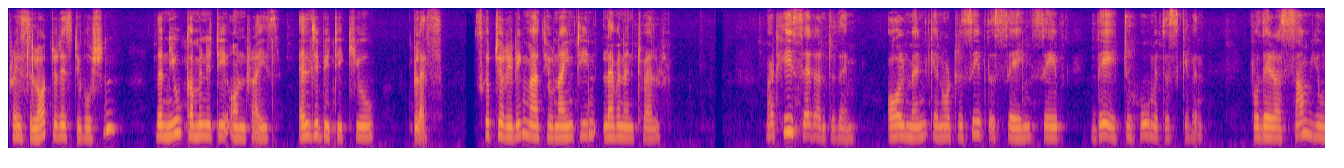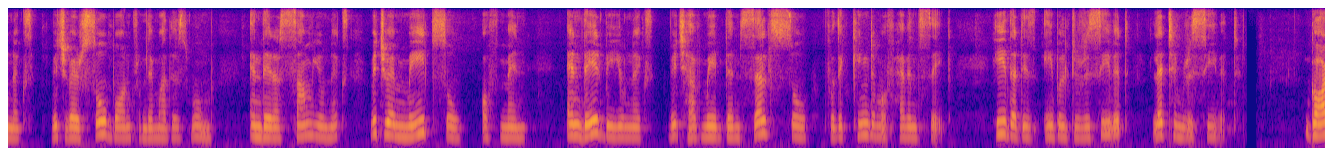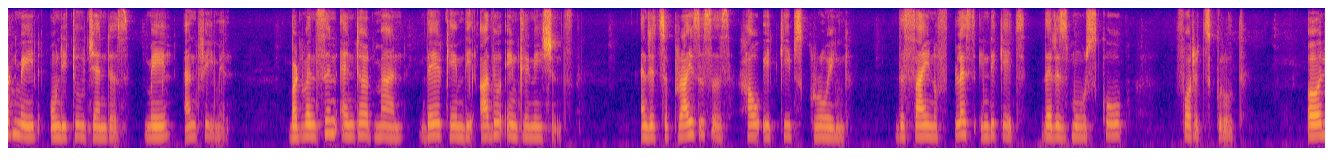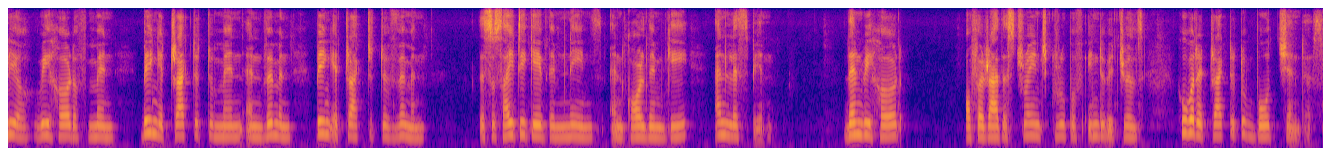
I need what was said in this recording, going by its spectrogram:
Praise the Lord. Today's devotion The New Community on Rise LGBTQ. Plus. Scripture reading Matthew 19 11 and 12. But he said unto them, All men cannot receive this saying save they to whom it is given. For there are some eunuchs which were so born from their mother's womb, and there are some eunuchs which were made so of men, and there be eunuchs which have made themselves so for the kingdom of heaven's sake. He that is able to receive it, let him receive it. God made only two genders, male and female. But when sin entered man, there came the other inclinations. And it surprises us how it keeps growing. The sign of plus indicates there is more scope for its growth. Earlier, we heard of men being attracted to men and women being attracted to women. The society gave them names and called them gay and lesbian. Then we heard of a rather strange group of individuals who were attracted to both genders.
